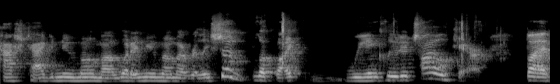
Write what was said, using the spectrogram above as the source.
hashtag new MoMA, what a new MoMA really should look like, we included childcare. But,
